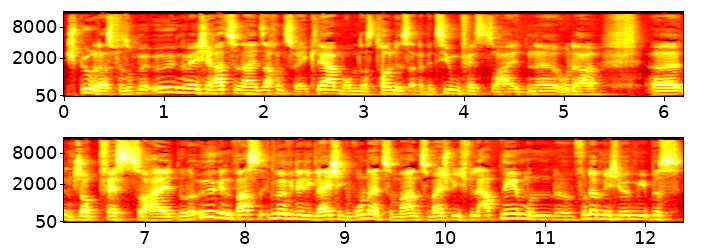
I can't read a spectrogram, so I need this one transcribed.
ich spüre das, versuche mir irgendwelche rationalen Sachen zu erklären, warum das toll ist, an einer Beziehung festzuhalten ne? oder äh, einen Job festzuhalten oder irgendwas, immer wieder die gleiche Gewohnheit zu machen. Zum Beispiel, ich will abnehmen und äh, futter mich irgendwie bis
